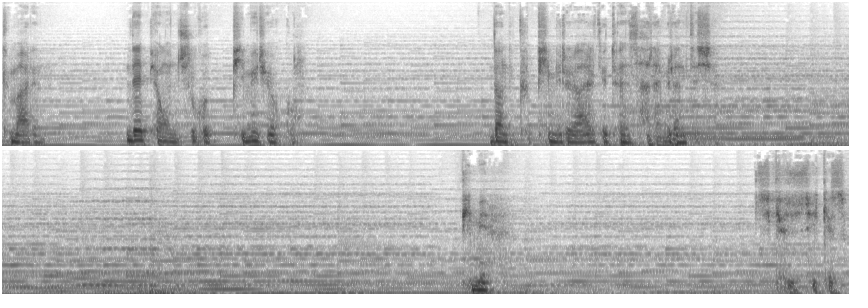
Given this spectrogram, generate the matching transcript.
그 말은 내 병은 줄곧 비밀이었고 넌 그 비밀을 알게 된 사람이란 뜻이야. 비밀 지켜줄 수 있겠어?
